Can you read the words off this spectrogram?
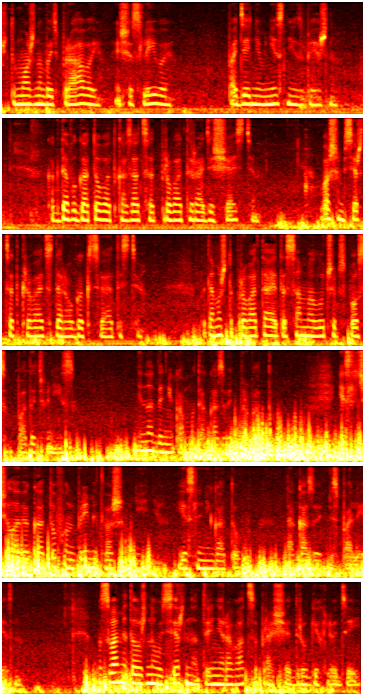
что можно быть правой и счастливой, падение вниз неизбежно. Когда вы готовы отказаться от правоты ради счастья, в вашем сердце открывается дорога к святости, потому что правота — это самый лучший способ падать вниз. Не надо никому доказывать правоту. Если человек готов, он примет ваше мнение. Если не готов, доказывать бесполезно. Мы с вами должны усердно тренироваться прощать других людей,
